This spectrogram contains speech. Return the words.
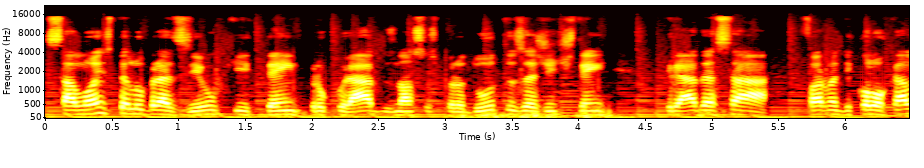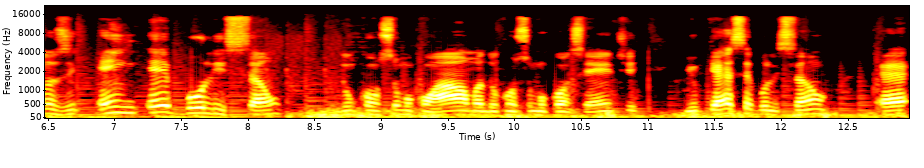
Salões pelo Brasil que têm procurado os nossos produtos, a gente tem criado essa forma de colocá-los em ebulição um consumo com alma, do consumo consciente. E o que é essa ebulição? É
